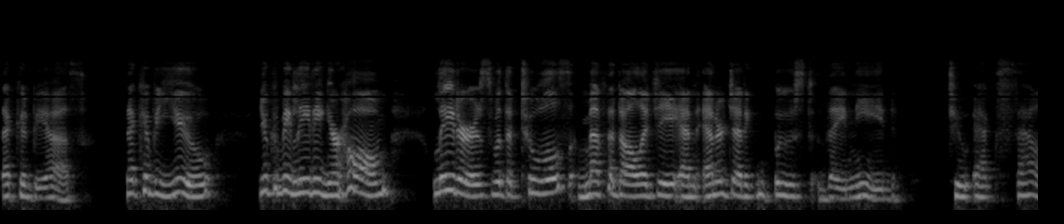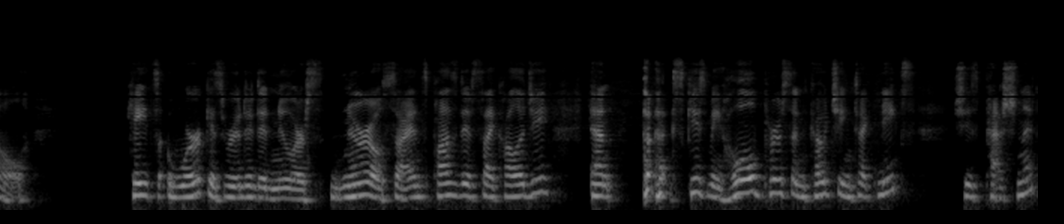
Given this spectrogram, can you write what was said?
That could be us that could be you. You could be leading your home leaders with the tools, methodology, and energetic boost they need to excel. Kate's work is rooted in neuroscience, positive psychology, and excuse me, whole person coaching techniques. She's passionate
